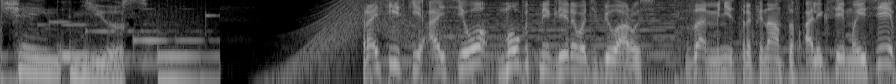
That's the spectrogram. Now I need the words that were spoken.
Chain News. Российские ICO могут мигрировать в Беларусь. Замминистра финансов Алексей Моисеев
